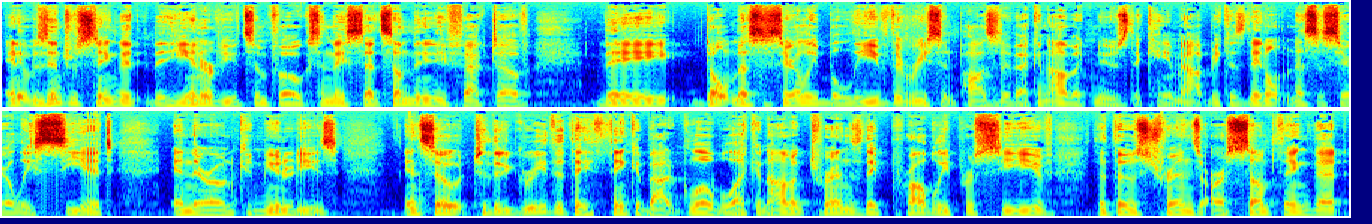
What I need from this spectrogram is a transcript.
And it was interesting that, that he interviewed some folks and they said something to the effect of, they don't necessarily believe the recent positive economic news that came out because they don't necessarily see it in their own communities. And so, to the degree that they think about global economic trends, they probably perceive that those trends are something that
